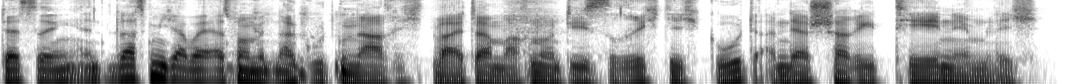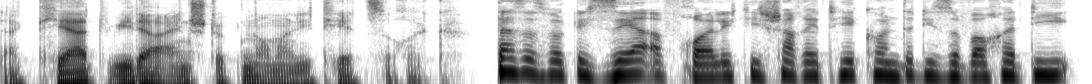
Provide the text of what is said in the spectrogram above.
Deswegen lass mich aber erstmal mit einer guten Nachricht weitermachen und die ist richtig gut. An der Charité nämlich. Da kehrt wieder ein Stück Normalität zurück. Das ist wirklich sehr erfreulich. Die Charité konnte diese Woche die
